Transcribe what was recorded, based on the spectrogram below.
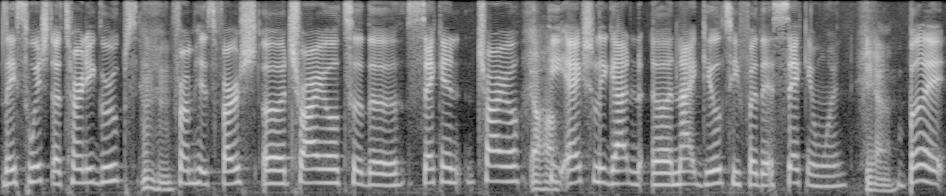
they switched attorney groups Mm-hmm. from his first uh, trial to the second trial. Uh-huh. He actually got uh, not guilty for that second one. yeah, But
